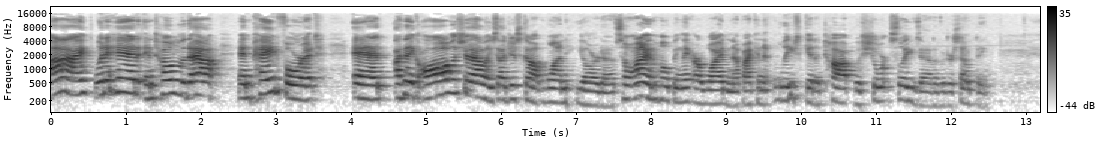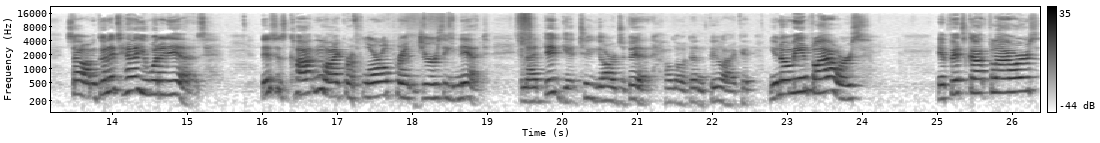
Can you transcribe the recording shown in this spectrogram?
I went ahead and totaled it out and paid for it and I think all the challis I just got one yard of. So I am hoping they are wide enough I can at least get a top with short sleeves out of it or something. So I'm going to tell you what it is. This is cotton lycra floral print jersey knit. And I did get two yards of it, although it doesn't feel like it. You know me and flowers. If it's got flowers,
